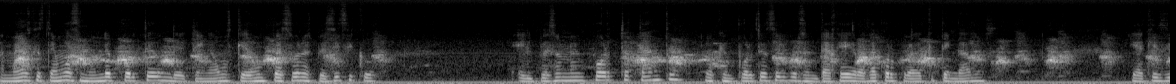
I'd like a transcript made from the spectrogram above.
a menos que estemos en un deporte donde tengamos que dar un peso en específico, el peso no importa tanto, lo que importa es el porcentaje de grasa corporal que tengamos. Ya que si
